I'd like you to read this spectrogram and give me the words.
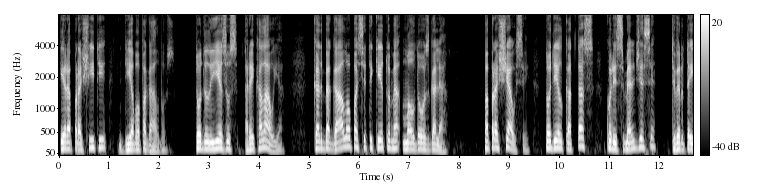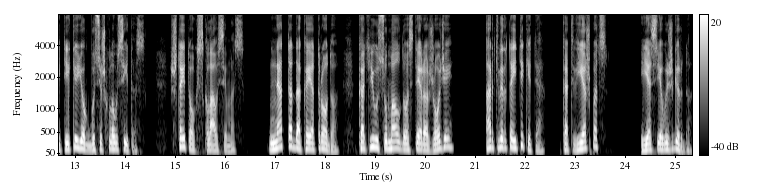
yra prašyti Dievo pagalbos. Todėl Jėzus reikalauja, kad be galo pasitikėtume maldos gale. Paprasčiausiai, todėl kad tas, kuris meldžiasi, tvirtai tiki, jog bus išklausytas. Štai toks klausimas. Net tada, kai atrodo, kad jūsų maldos yra žodžiai, ar tvirtai tikite, kad viešpats jas jau išgirdo.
